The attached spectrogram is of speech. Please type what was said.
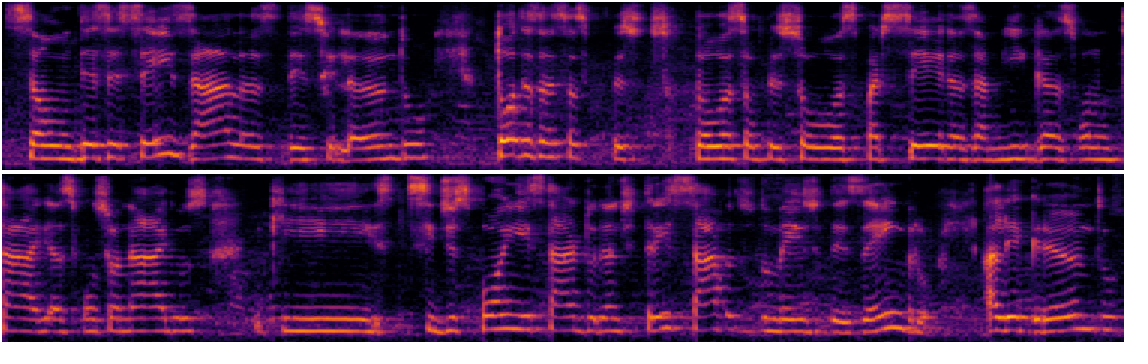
são 16 alas desfilando. Todas essas pessoas são pessoas parceiras, amigas, voluntárias, funcionários que se dispõem a estar durante três sábados do mês de dezembro, alegrando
